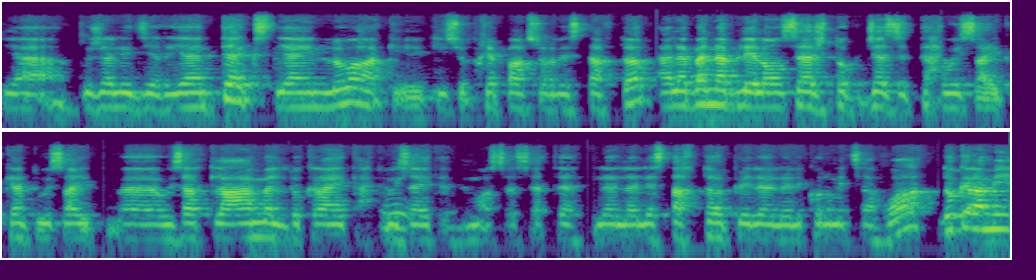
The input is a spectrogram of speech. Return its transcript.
il y a j'allais dire, il y a un texte il y a une loi qui, qui se prépare sur les startups. Elle a bien appelé l'ensage donc جاز التحويصات كانت وصايه وزاره العمل دوك راهي تحت وصايه المؤسسات لي ستارت اب ليكونومي de سافوار دوك راهم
